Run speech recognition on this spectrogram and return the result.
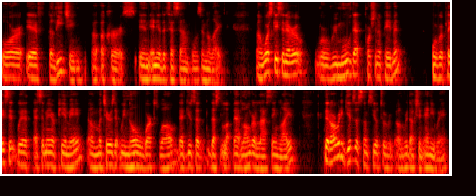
or if the leaching uh, occurs in any of the test samples and the like. Uh, worst case scenario, we'll remove that portion of pavement. We'll replace it with SMA or PMA um, materials that we know works well, that gives that, that longer lasting life that already gives us some CO2 uh, reduction anyway.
